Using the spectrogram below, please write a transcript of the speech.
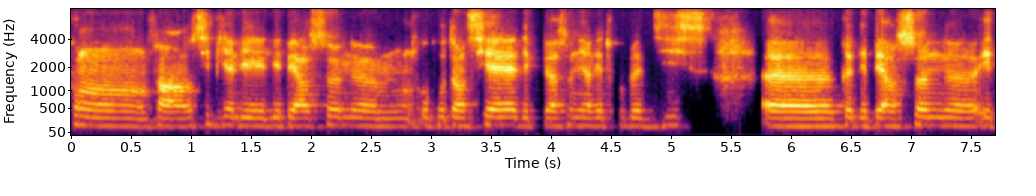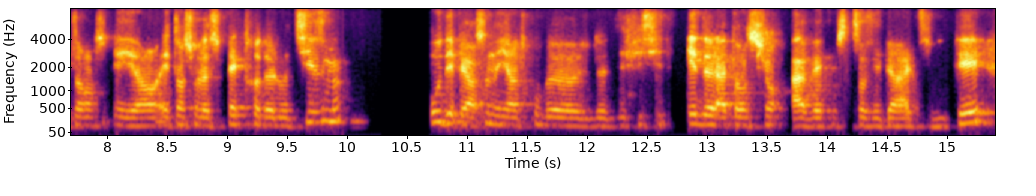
enfin, aussi bien des, personnes euh, au potentiel, des personnes ayant des troubles 10, que des personnes étant, étant sur le spectre de l'autisme ou des personnes ayant un trouble de déficit et de l'attention avec ou sans hyperactivité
